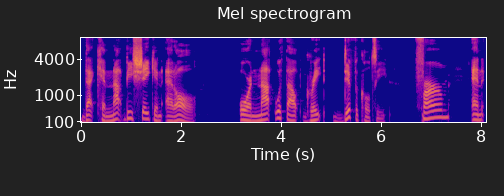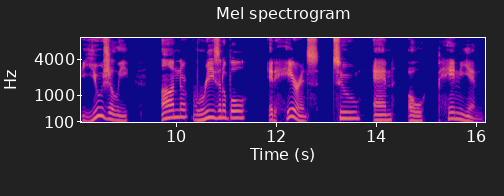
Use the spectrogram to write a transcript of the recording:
that cannot be shaken at all, or not without great difficulty, firm and usually unreasonable adherence to an opinion.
